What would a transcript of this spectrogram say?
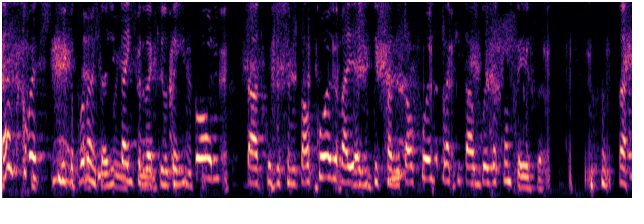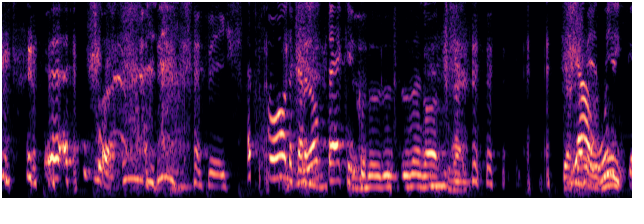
Aí como é que explica? Pô, não, É então a tipo gente tá isso, entrando né? aqui no território, tá acontecendo tal coisa, vai, a gente tem que fazer tal coisa pra que tal coisa aconteça. É, pô, É é foda, cara. Ele é o técnico do, do- do negócio, velho. Pior E a é única,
